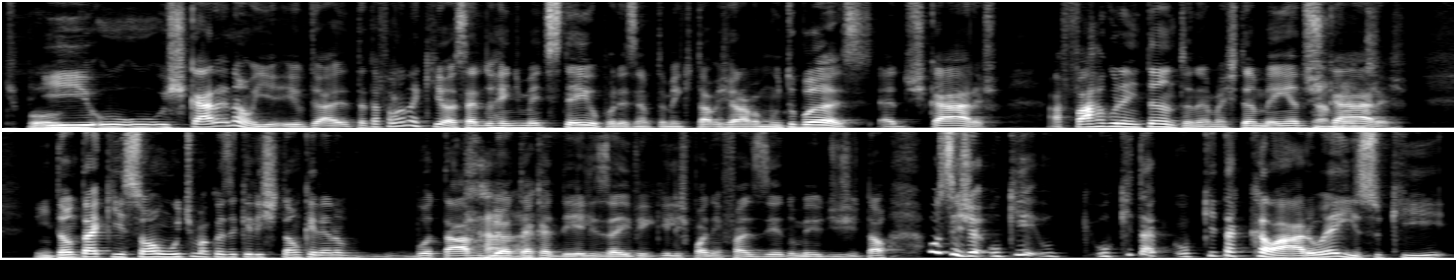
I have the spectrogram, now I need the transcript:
Tipo, E o- os caras, não, e, e até tá falando aqui, ó, a série do Handmaid's Tale, por exemplo, também, que tava, gerava muito buzz, é dos caras. A Fargo nem tanto, né, mas também é dos Também. caras. Então tá aqui só a última coisa que eles estão querendo botar a Caraca. biblioteca deles aí, ver o que eles podem fazer do meio digital. Ou seja, o que, o, o que, tá, o que tá claro é isso, que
